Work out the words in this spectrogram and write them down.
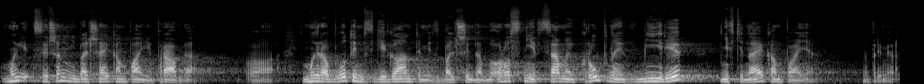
мы совершенно небольшая компания, правда. А, мы работаем с гигантами, с большими. Роснефть самая крупная в мире нефтяная компания, например.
